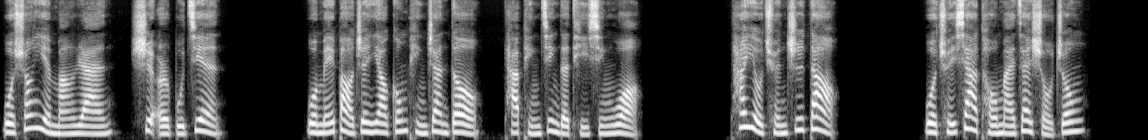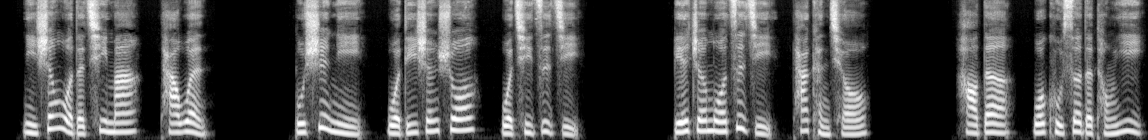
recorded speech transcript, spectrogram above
我双眼茫然，视而不见。我没保证要公平战斗，他平静地提醒我。他有权知道。我垂下头，埋在手中。你生我的气吗？他问。不是你，我低声说。我气自己。别折磨自己，他恳求。好的，我苦涩的同意。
